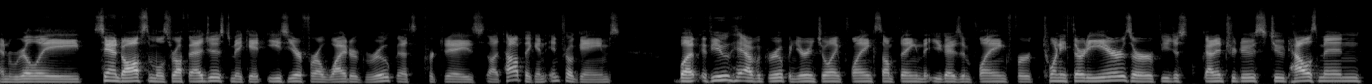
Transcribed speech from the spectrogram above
and really sand off some of those rough edges to make it easier for a wider group. That's for today's uh, topic in intro games. But if you have a group and you're enjoying playing something that you guys have been playing for 20 30 years or if you just got introduced to talisman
